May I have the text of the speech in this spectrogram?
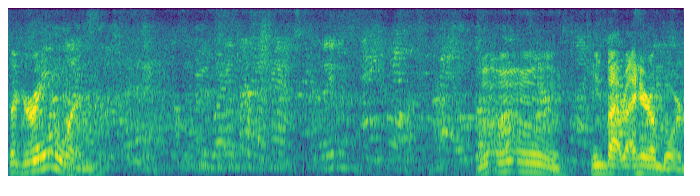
The green one. Mm-mm-mm. You can buy it right here on board.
